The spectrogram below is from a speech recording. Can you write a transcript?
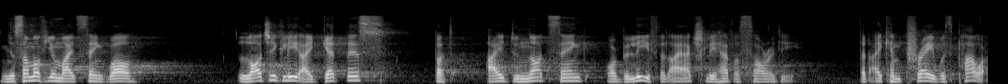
You know, some of you might think, well, logically, I get this, but I do not think or believe that I actually have authority that I can pray with power.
